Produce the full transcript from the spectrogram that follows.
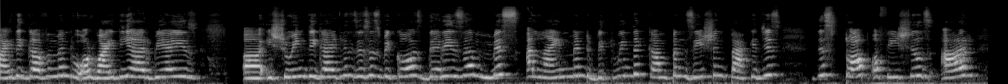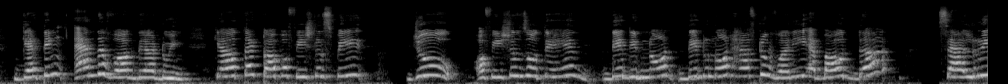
why the government or why the rbi is uh, issuing the guidelines this is because there is a misalignment between the compensation packages this top officials are getting and the work they are doing क्या होता है top officials पे जो officials होते हैं they did not they do not have to worry about the salary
